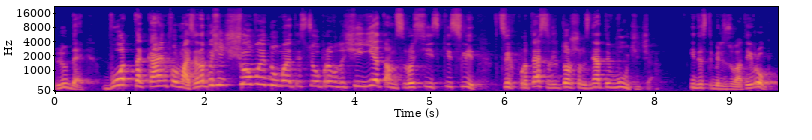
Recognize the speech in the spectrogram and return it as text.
людей. От така інформація. Напишіть, що ви думаєте з цього приводу? Чи є там російський слід в цих протестах для того, щоб зняти Вучича і дестабілізувати Європу?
